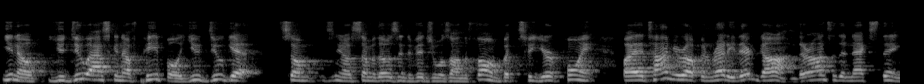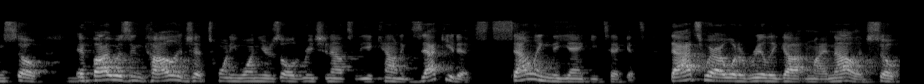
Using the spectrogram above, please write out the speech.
you know, you do ask enough people, you do get some you know some of those individuals on the phone. But to your point by the time you're up and ready they're gone. They're on to the next thing. So mm-hmm. if i was in college at 21 years old reaching out to the account executives selling the yankee tickets that's where i would have really gotten my knowledge. So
